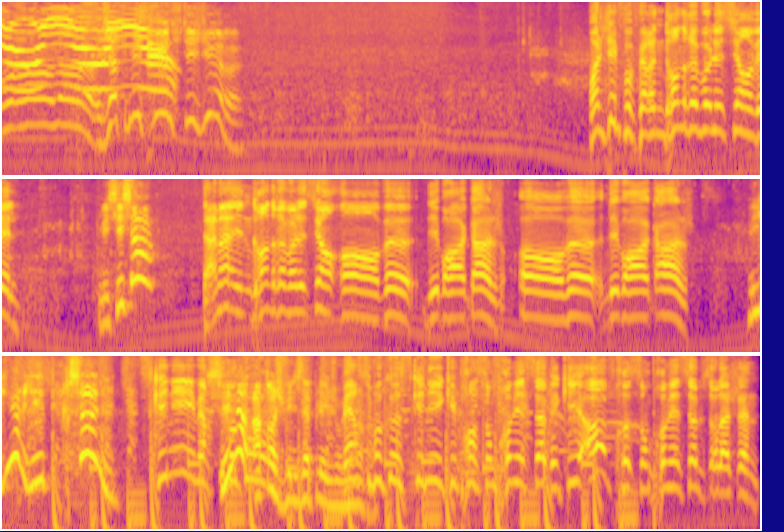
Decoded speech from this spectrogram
Voilà, Jacques Mesrine, je te jure. Moi je dis, il faut faire une grande révolution en ville. Mais c'est ça. Vraiment, une grande révolution. On veut des braquages. On veut des braquages. Mais hier, il y avait personne. Skinny, merci beaucoup. là. Attends, je vais les appeler. ai Merci beaucoup Skinny qui prend son premier sub et qui offre son premier sub sur la chaîne.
